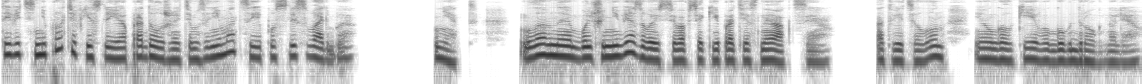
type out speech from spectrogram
Ты ведь не против, если я продолжу этим заниматься и после свадьбы?» «Нет. Главное, больше не ввязывайся во всякие протестные акции», — ответил он, и уголки его губ дрогнули.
